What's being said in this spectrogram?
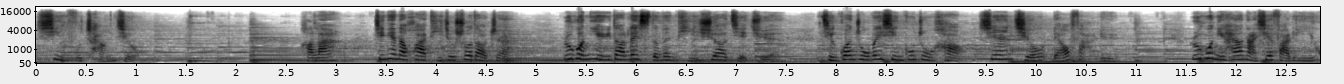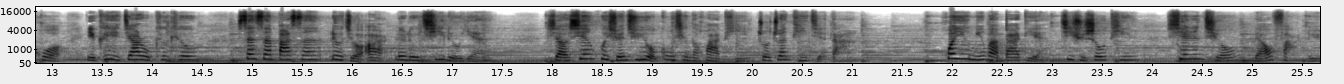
幸福长久。好啦，今天的话题就说到这儿。如果你也遇到类似的问题需要解决，请关注微信公众号“仙人球聊法律”。如果你还有哪些法律疑惑，也可以加入 QQ 三三八三六九二六六七留言，小仙会选取有共性的话题做专题解答。欢迎明晚八点继续收听“仙人球聊法律”。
